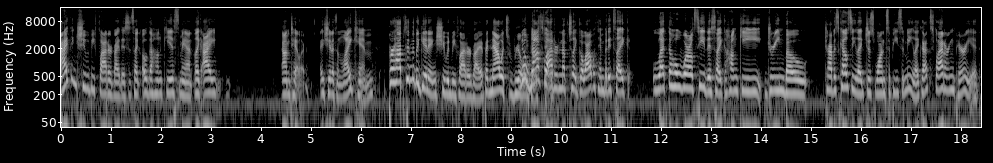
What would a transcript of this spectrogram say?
I think she would be flattered by this. It's like, oh, the hunkiest man. Like I, I'm Taylor. She doesn't like him. Perhaps in the beginning she would be flattered by it, but now it's really No, not flattered enough to like go out with him, but it's like let the whole world see this like hunky dreamboat Travis Kelce like just wants a piece of me. Like that's flattering. Period.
